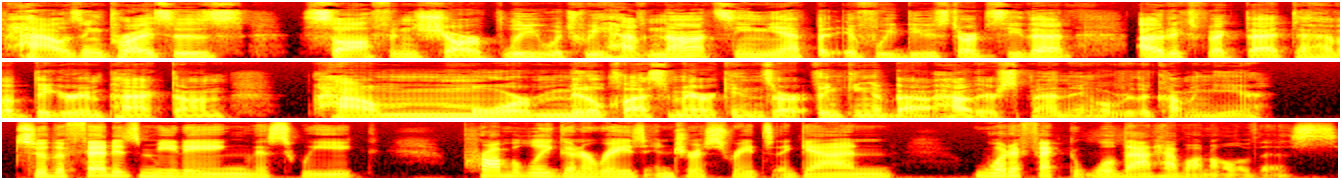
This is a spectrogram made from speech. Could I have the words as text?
housing prices soften sharply, which we have not seen yet, but if we do start to see that, I would expect that to have a bigger impact on how more middle class Americans are thinking about how they're spending over the coming year. So the Fed is meeting this week, probably going to raise interest rates again. What effect will that have on all of this?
